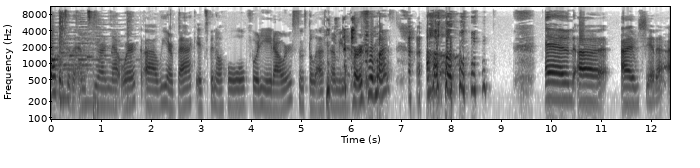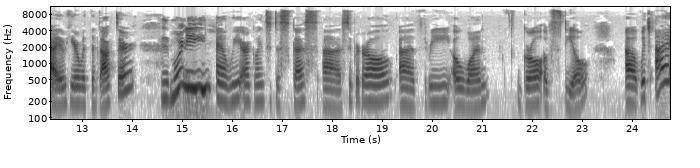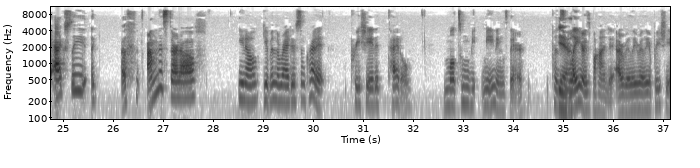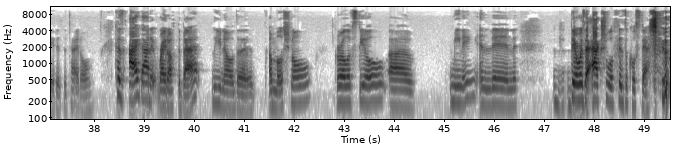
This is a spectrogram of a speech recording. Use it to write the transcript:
Welcome to the MTR Network. Uh, we are back. It's been a whole 48 hours since the last time you've heard from us. Um, and uh, I'm Shanna. I am here with the doctor. Good morning. And we are going to discuss uh, Supergirl uh, 301, Girl of Steel, uh, which I actually, I'm going to start off, you know, giving the writer some credit. Appreciated title. Multiple me- meanings there. Put Yeah. some layers behind it. I really, really appreciated the title. Because I got it right off the bat, you know, the emotional Girl of Steel uh, meaning, and then there was an actual physical statue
